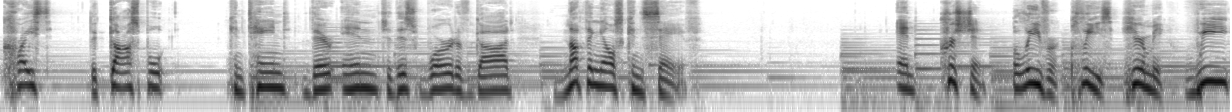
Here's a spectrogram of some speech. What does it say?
Christ, the gospel contained therein to this word of God, nothing else can save. And Christian, believer, please hear me. We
